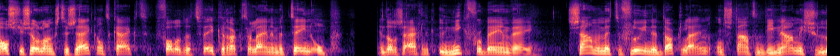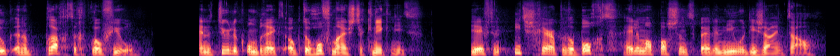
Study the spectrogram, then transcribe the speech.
Als je zo langs de zijkant kijkt, vallen de twee karakterlijnen meteen op. En dat is eigenlijk uniek voor BMW. Samen met de vloeiende daklijn ontstaat een dynamische look en een prachtig profiel. En natuurlijk ontbreekt ook de Hofmeisterknik niet. Die heeft een iets scherpere bocht, helemaal passend bij de nieuwe designtaal.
